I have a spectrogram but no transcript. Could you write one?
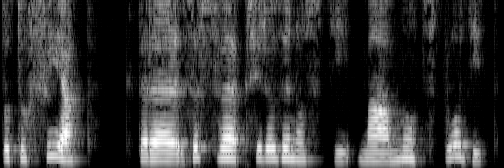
Toto fiat, které ze své přirozenosti má moc plodit,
